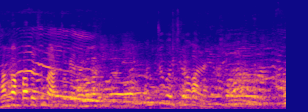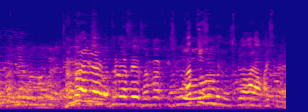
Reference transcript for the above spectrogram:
장갑 받으신 분 안쪽에 들어가시면 됩니다. 안쪽으로 들어갈래. 장갑 끼신 분 들어가세요. 장갑 끼신 분. 장갑 끼신 분은 들어가라고 하시나요?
